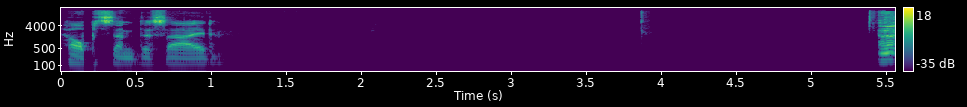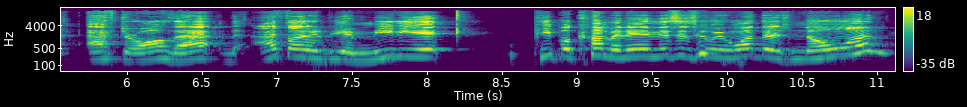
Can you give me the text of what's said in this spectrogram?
helps them decide. after all that, I thought it'd be immediate people coming in. This is who we want. There's no one.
